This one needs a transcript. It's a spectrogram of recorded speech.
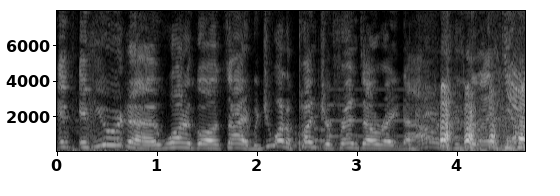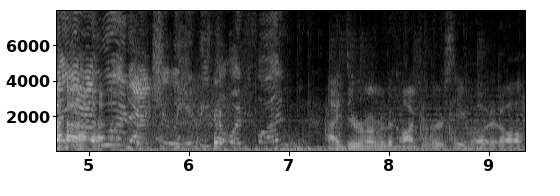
if, if you were to want to go outside, would you want to punch your friends out right now? And could be like, yeah, yeah, I would actually. It'd be so much fun. I do remember the controversy about it all.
